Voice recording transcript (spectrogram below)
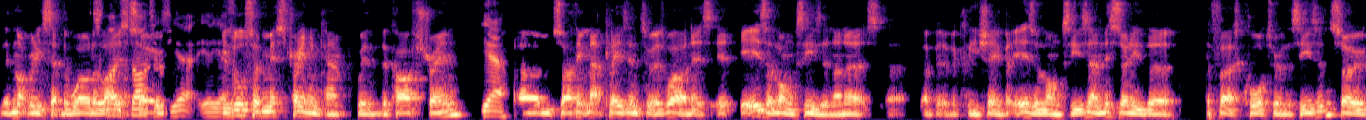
They've not really set the world Slow alight. Starters, so yeah, yeah, yeah. He's also missed training camp with the calf strain. Yeah. Um, so I think that plays into it as well. And it's it, it is a long season. I know it's a, a, bit of a cliche, but it is a long season. And this is only the the first quarter of the season. So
